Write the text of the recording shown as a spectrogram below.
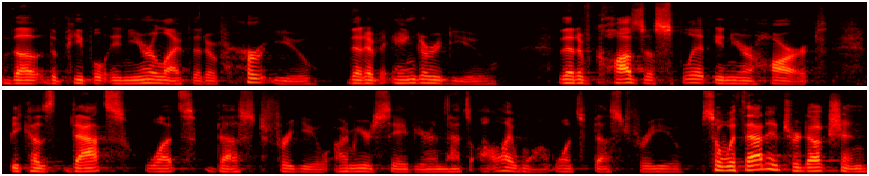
the, the people in your life that have hurt you, that have angered you, that have caused a split in your heart because that's what's best for you. I'm your Savior, and that's all I want, what's best for you. So, with that introduction,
